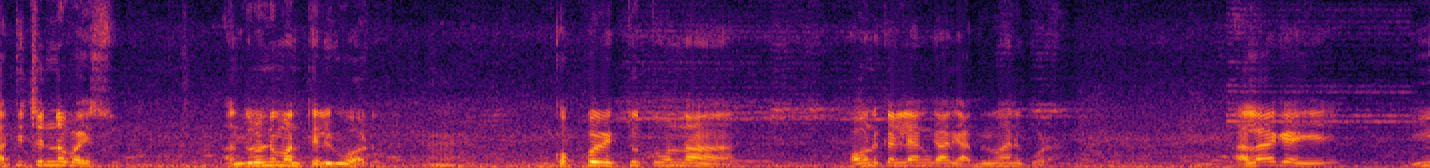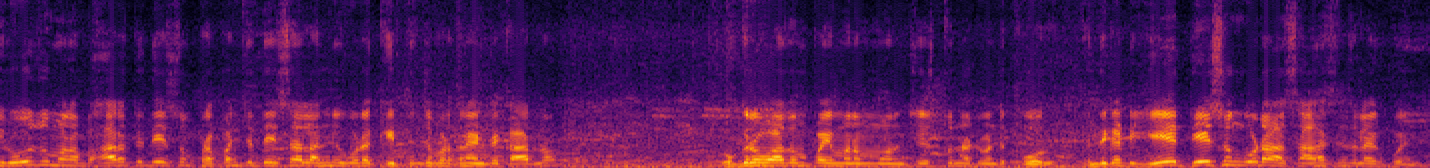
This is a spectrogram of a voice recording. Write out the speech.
అతి చిన్న వయసు అందులోనే మన తెలుగువాడు. గొప్ప వ్యక్తిత్వం ఉన్న పవన్ కళ్యాణ్ గారి అభిమాని కూడా. అలాగే ఈరోజు మన భారతదేశం ప్రపంచ దేశాలన్నీ కూడా కీర్తించబడుతున్నాయంటే కారణం ఉగ్రవాదంపై మనం మనం చేస్తున్నటువంటి పోరు. ఎందుకంటే ఏ దేశం కూడా సాహసించలేకపోయింది.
